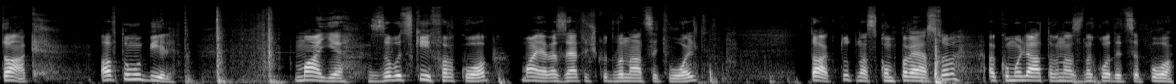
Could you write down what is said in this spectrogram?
Так, автомобіль має заводський фаркоп, має розеточку 12 вольт. Так, тут у нас компресор. Акумулятор у нас знаходиться по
